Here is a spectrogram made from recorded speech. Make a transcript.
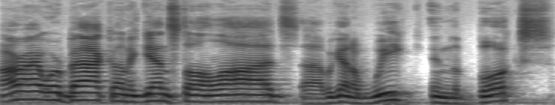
All right, we're back on Against All Odds. Uh, we got a week in the books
